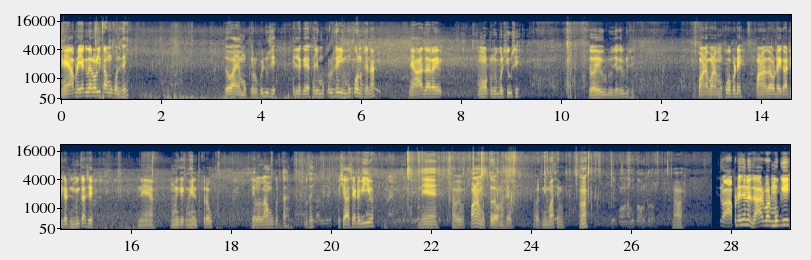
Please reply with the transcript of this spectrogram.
ને આપણે એકદાર દર ઓલિકા મૂકવાનું છે. જો અહીંયા મૂકેલું પડ્યું છે. એટલે કે ખાલી મૂકેલું છે, એ મૂકવાનું છે ના ને આ દ્વારા મોટું જુબર શું છે. તો એવડું છે, કેવડું છે? પાણા પાણા મૂકવા પડે. પાણા દાવડા કાઠી કાઠી મૂક્યા છે. ને હું કંઈક મહેનત કરાવું. પહેલાં લાંબુ કરતા બધા પછી આ સાઈડે વી ને હવે પાણા મૂકતા જવાના છે અર્ધની માથે હા? હા. મિત્રો, આપણે છે ને ઝાર બાર મૂકી,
